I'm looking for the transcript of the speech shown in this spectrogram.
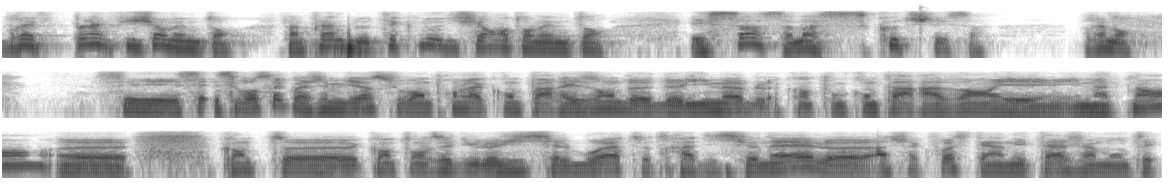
bref, plein de fichiers en même temps, enfin plein de technos différentes en même temps. Et ça, ça m'a scotché ça, vraiment. C'est pour ça que j'aime bien souvent prendre la comparaison de, l'immeuble quand on compare avant et, maintenant. Euh, quand quand on faisait du logiciel boîte traditionnel, à chaque fois c'était un étage à monter.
